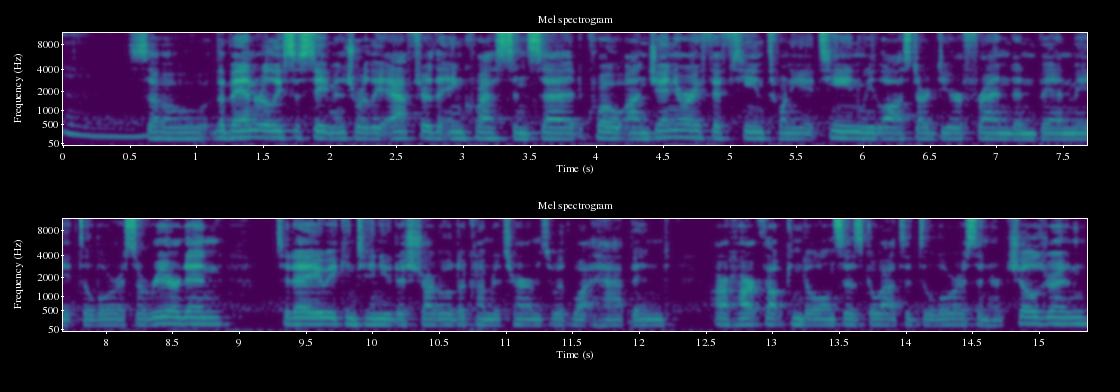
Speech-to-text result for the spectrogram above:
Hmm. So the band released a statement shortly after the inquest and said, quote, on January 15, 2018, we lost our dear friend and bandmate Dolores O'Riordan. Today we continue to struggle to come to terms with what happened. Our heartfelt condolences go out to Dolores and her children.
